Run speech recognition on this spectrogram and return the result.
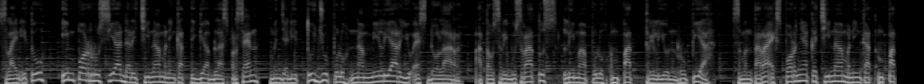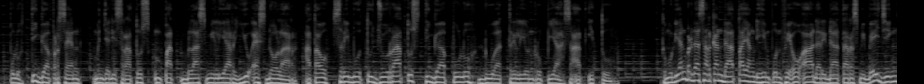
Selain itu, impor Rusia dari Cina meningkat 13 persen menjadi 76 miliar US dollar atau 1154 triliun rupiah. Sementara ekspornya ke Cina meningkat 43 persen menjadi 114 miliar US dollar atau 1732 triliun rupiah saat itu. Kemudian berdasarkan data yang dihimpun VOA dari data resmi Beijing,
